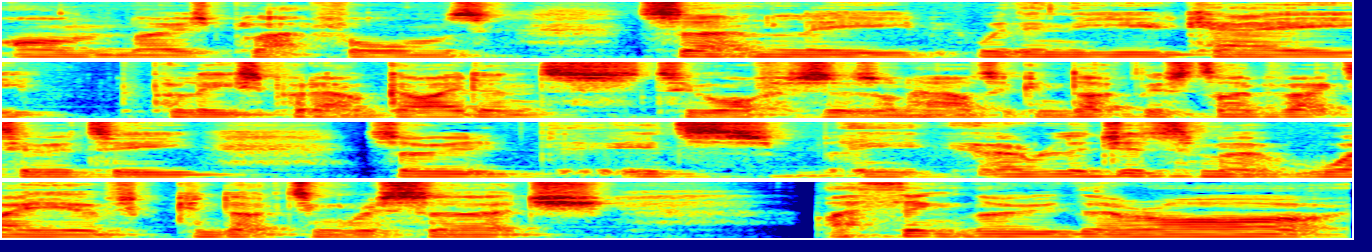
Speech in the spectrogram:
on those platforms. Certainly within the UK, police put out guidance to officers on how to conduct this type of activity. So it, it's a legitimate way of conducting research. I think, though, there are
